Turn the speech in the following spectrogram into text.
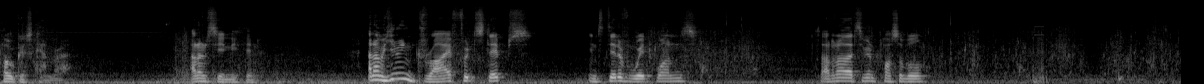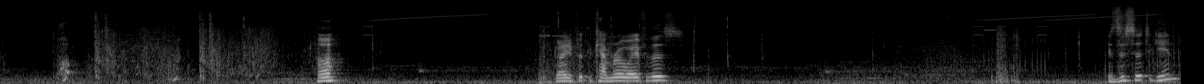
Focus camera. I don't see anything. And I'm hearing dry footsteps instead of wet ones. So I don't know that's even possible. Huh? Do I need to put the camera away for this? Is this it again?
